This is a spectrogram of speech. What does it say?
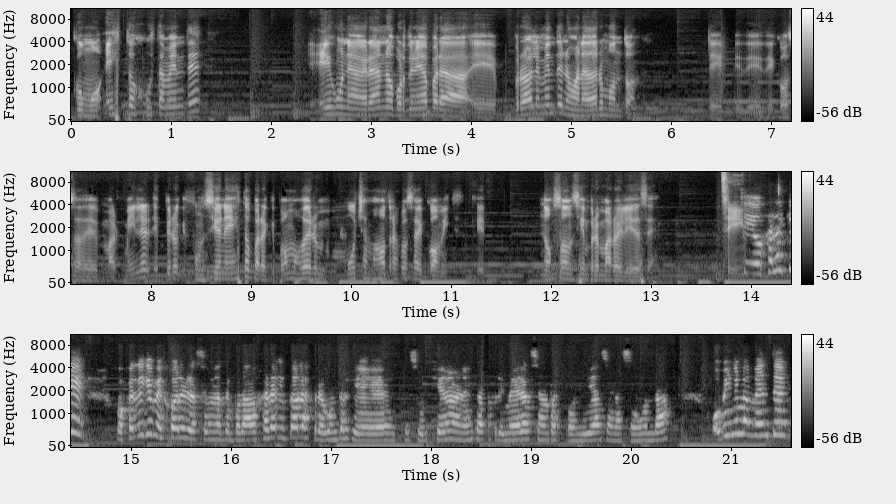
Como esto justamente es una gran oportunidad para... eh, probablemente nos van a dar un montón de, de- de cosas de Mark Miller. Espero que funcione esto para que podamos ver muchas más otras cosas de cómics, que no son siempre Marvel y DC. Sí. Sí, ojalá que, ojalá que mejore la segunda temporada. Ojalá que todas las preguntas que, surgieron en esta primera sean respondidas en la segunda. O mínimamente,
